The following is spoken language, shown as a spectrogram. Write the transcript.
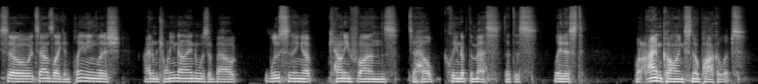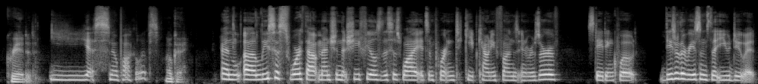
So it sounds like in plain English, Item 29 was about loosening up county funds to help clean up the mess that this latest, what I'm calling snowpocalypse, created. Yes, snowpocalypse. Okay. And uh, Lisa Swarthout mentioned that she feels this is why it's important to keep county funds in reserve, stating, quote, these are the reasons that you do it,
